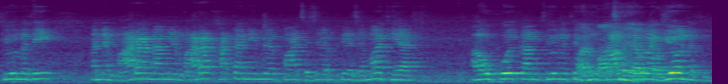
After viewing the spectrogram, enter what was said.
થયું નથી અને મારા નામે મારા ખાતાની અંદર પાંચ હજાર રૂપિયા જમા થયા આવું કોઈ કામ થયું નથી હું કામ કરવા ગયો નથી.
